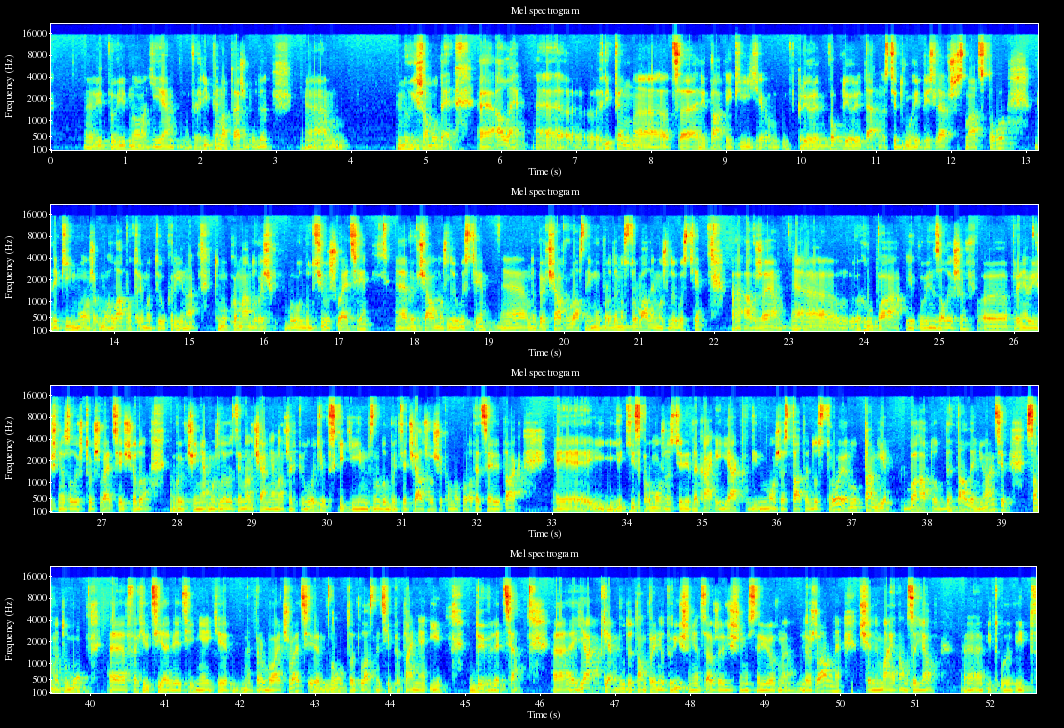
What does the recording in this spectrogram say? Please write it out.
Відповідно, є в Гріпіна теж буде. Новіша модель, Е, але е, Гріпін е, це літак, який по пріоритетності другий після F-16, який може могла отримати Україна. Тому командувач, будучи у Швеції, вивчав можливості, не вивчав власне. Йому продемонстрували можливості. А вже група, яку він залишив, прийняв рішення залишити в Швеції щодо вивчення можливостей навчання наших пілотів, скільки їм знадобиться часу, щоб опанувати цей літак, які спроможності літака і як він може стати до строю. Ну там є багато деталей, нюансів. Саме тому е, фахівці авіаційні, які перебувають в Швеції, ну то власне ці питання і дивляться. Е, Яке буде там прийнято рішення? Це вже рішення серйозне державне. Ще немає там заяв. е, Від від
